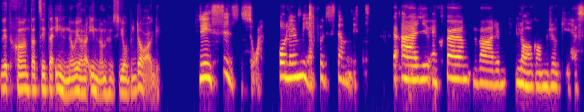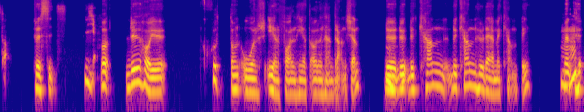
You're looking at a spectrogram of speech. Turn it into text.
vet, skönt att sitta inne och göra inomhusjobbdag. Precis så. Håller med fullständigt. Det är ju en skön, varm, lagom ruggig höstdag. Precis. Ja. Och du har ju 17 års erfarenhet av den här branschen. Du, Mm. du, du, kan, du kan hur det är med camping. Men Mm. hur,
